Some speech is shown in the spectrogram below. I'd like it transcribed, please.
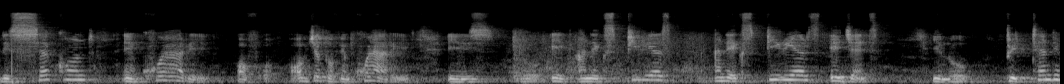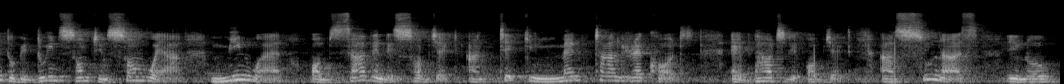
The second inquiry of object of inquiry is you know, a, an experienced an experienced agent, you know, pretending to be doing something somewhere, meanwhile observing the subject and taking mental records about the object. As soon as you know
